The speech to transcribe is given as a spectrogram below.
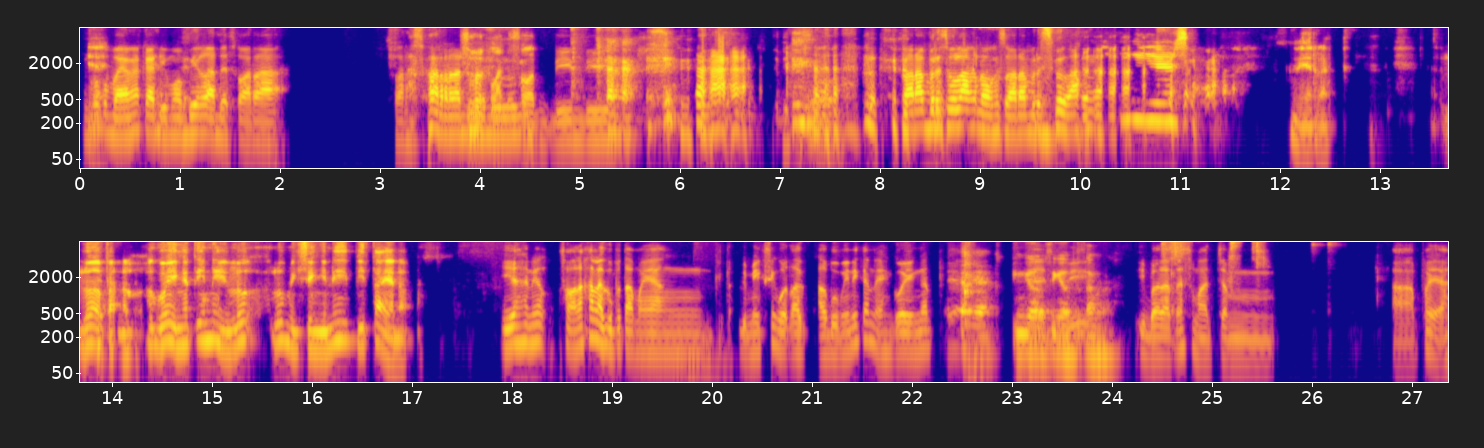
gue Ya. kebayangnya kayak di mobil ada suara suara-suara dulu gitu. klakson dinding. Suara bersulang dong suara bersulang Years. Berak. Lu apa no? Gue inget ini, lu lu mixing ini pita ya no? Iya ini soalnya kan lagu pertama yang kita- di mixing buat album ini kan ya, gue inget Iya, iya. tinggal Ya, tinggal jadi- pertama. ibaratnya semacam apa ya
